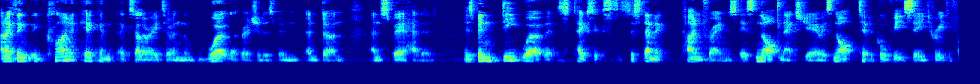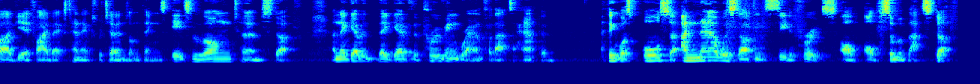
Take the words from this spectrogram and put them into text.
And I think the Climate KIC and accelerator and the work that Richard has been and done and spearheaded has been deep work that takes systemic timeframes. It's not next year. It's not typical VC three to five year, five x, ten x returns on things. It's long term stuff, and they gave they gave the proving ground for that to happen. Think what's also, and now we're starting to see the fruits of of some of that stuff.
